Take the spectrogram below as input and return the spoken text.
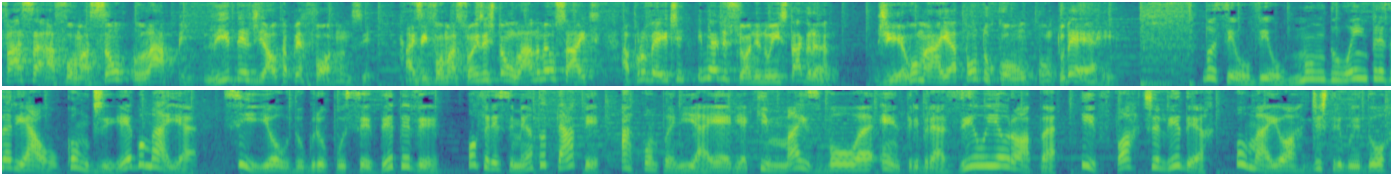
Faça a formação LAP, líder de alta performance. As informações estão lá no meu site. Aproveite e me adicione no Instagram diegomaia.com.br. Você ouviu Mundo Empresarial com Diego Maia, CEO do Grupo CDPV. Oferecimento TAP, a companhia aérea que mais voa entre Brasil e Europa. E Forte Líder, o maior distribuidor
